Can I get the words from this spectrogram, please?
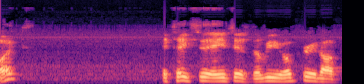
What? It takes the HSW upgrade off.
